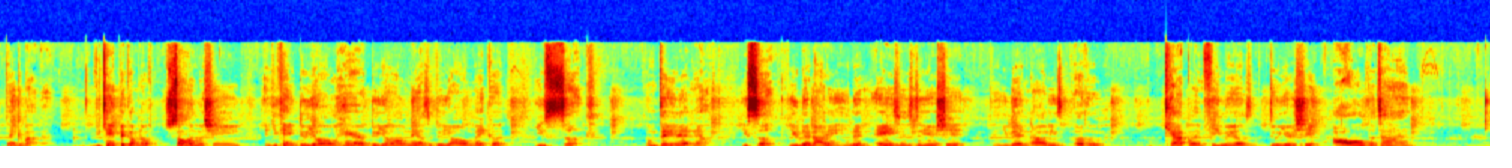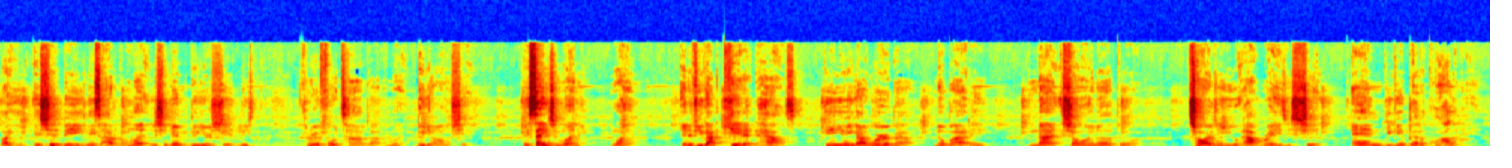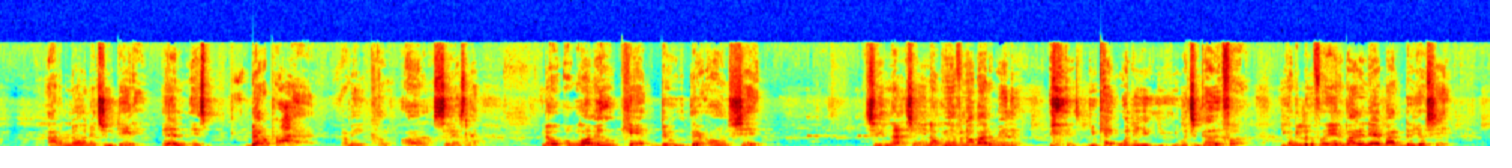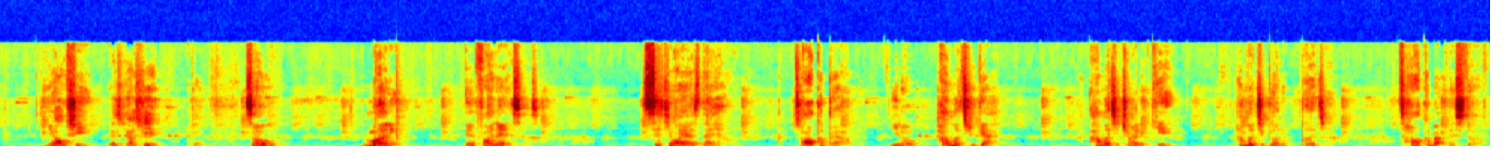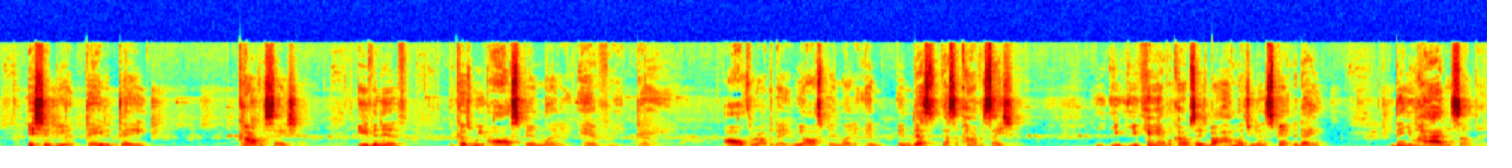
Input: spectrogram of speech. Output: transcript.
Think about that. If you can't pick up no sewing machine and you can't do your own hair, do your own nails, or do your own makeup, you suck. I'm gonna tell you that now. You suck. You letting all these, you letting Asians do your shit, and you letting all these other cackling females do your shit all the time. Like it should be at least out of the month. You should be able to do your shit at least three or four times out of the month. Do your own shit. It saves you money. One. And if you got a kid at the house, then you ain't gotta worry about nobody not showing up or charging you outrageous shit. And you get better quality out of knowing that you did it. And it's better pride. I mean, come on, seriously? You know, a woman who can't do their own shit, she's not, she ain't no good for nobody, really. you can't, what do you, you, what you good for? You're gonna be looking for anybody and everybody to do your shit. Your shit. That's your shit. Okay. So, money and finances. Sit your ass down. Talk about, you know, how much you got how much you trying to get? How much you gonna budget? Talk about this stuff. It should be a day-to-day conversation. Even if because we all spend money every day. All throughout the day. We all spend money. And and that's that's a conversation. You you can't have a conversation about how much you done spent today, then you hiding something.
